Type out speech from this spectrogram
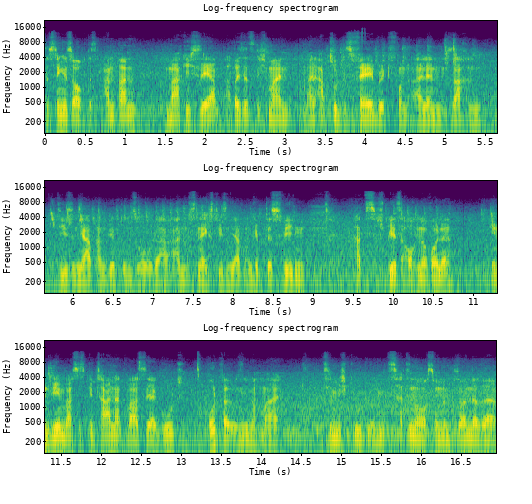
Das Ding ist auch, das Anpan mag ich sehr, aber ist jetzt nicht mein, mein absolutes Favorite von allen Sachen, die es in Japan gibt und so oder an Snacks, die es in Japan gibt. Deswegen hat das Spiel jetzt auch eine Rolle. In dem, was es getan hat, war es sehr gut. Das Brot war irgendwie nochmal ziemlich gut. Es hatte noch so eine besondere,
